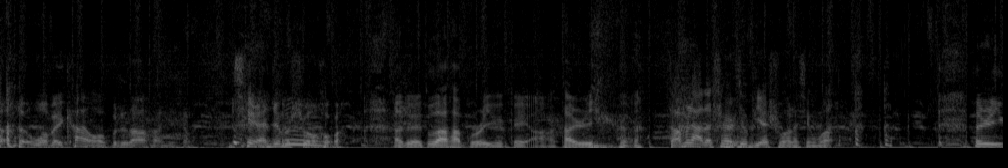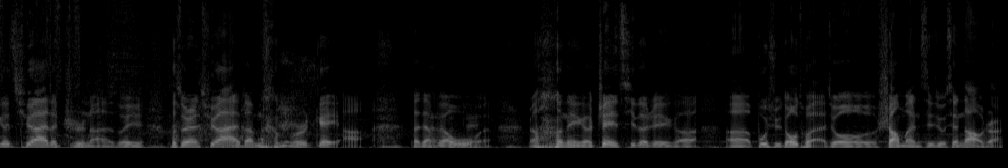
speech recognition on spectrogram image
我没看，我不知道哈，你什么？你竟然这么说我？啊，对，杜大发不是一个 gay 啊，他是一个 咱们俩的事儿就别说了，行吗？他是一个缺爱的直男，所以他虽然缺爱，但他不是 gay 啊，大家不要误会。然后那个这一期的这个呃不许抖腿，就上半期就先到这儿。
